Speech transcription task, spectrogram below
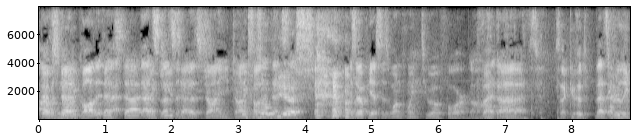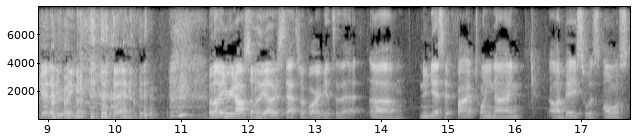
I was dead the one who called it Dead that. stat, that's like that's, G that's. Johnny. Johnny What's called his it dead OPS? stat. his OPS is one point two oh four. But uh, Is that good? that's really good. Anything. well, let me read off some of the other stats before I get to that. Um, Nunez hit 529 on base was almost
